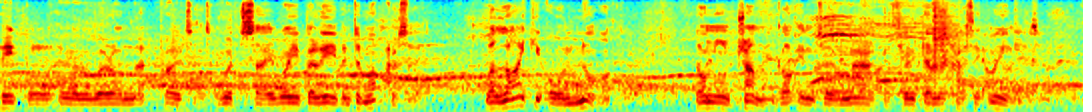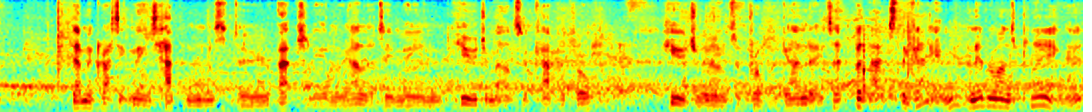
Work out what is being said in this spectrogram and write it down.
people who were on that protest would say, we believe in democracy. Well, like it or not, Donald Trump got into America through democratic means democratic means happens to actually, in reality, mean huge amounts of capital, huge amounts of propaganda, etc. But that's the game, and everyone's playing it.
